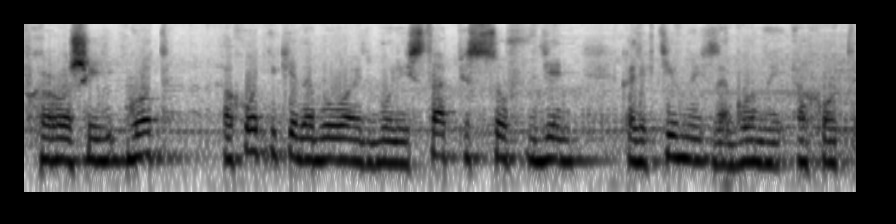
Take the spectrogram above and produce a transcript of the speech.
В хороший год охотники добывают более 100 песцов в день коллективной загонной охоты.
